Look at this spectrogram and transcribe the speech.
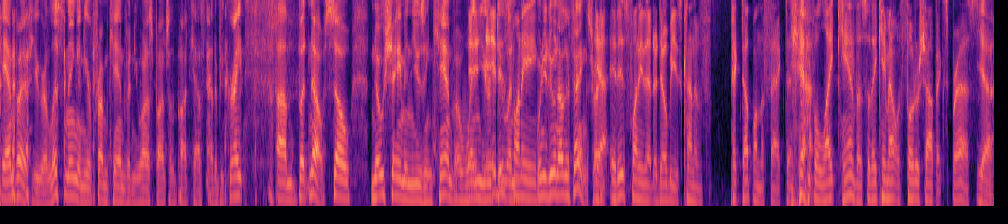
Canva. if you are listening and you're from Canva and you want to sponsor the podcast, that'd be great. Um, but no, so no shame in using Canva when It- you're it is doing funny- when you're doing other things, right? Yeah, it is funny that Adobe is kind of picked up on the fact that Yeah. people like Canva, so they came out with Photoshop Express. Yeah.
